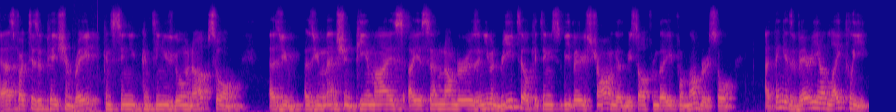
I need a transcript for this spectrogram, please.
as participation rate continue, continues going up. So as you as you mentioned, PMIs, ISM numbers, and even retail continues to be very strong as we saw from the April numbers. So I think it's very unlikely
